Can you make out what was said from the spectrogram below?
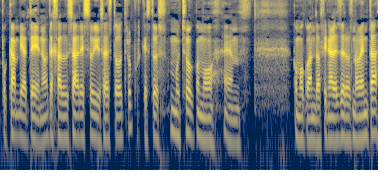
pues cámbiate, ¿no? Deja de usar eso y usa esto otro, porque esto es mucho como, em, como cuando a finales de los 90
